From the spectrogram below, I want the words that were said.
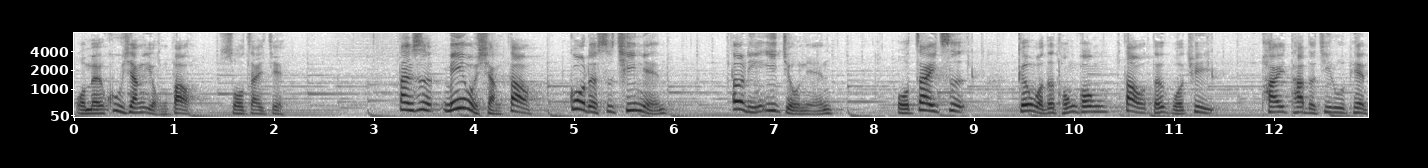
我们互相拥抱说再见。但是没有想到，过了十七年，二零一九年，我再一次跟我的同工到德国去拍他的纪录片。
